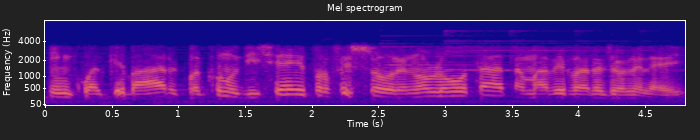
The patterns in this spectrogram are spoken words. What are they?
in qualche bar, qualcuno dice, eh professore, non l'ho votata ma aveva ragione lei.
